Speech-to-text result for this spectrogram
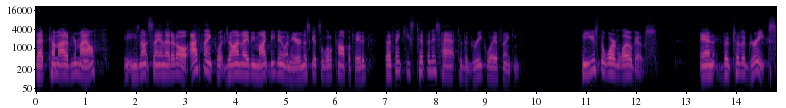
that come out of your mouth. He's not saying that at all. I think what John maybe might be doing here, and this gets a little complicated, but I think he's tipping his hat to the Greek way of thinking. He used the word logos. And the, to the Greeks,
